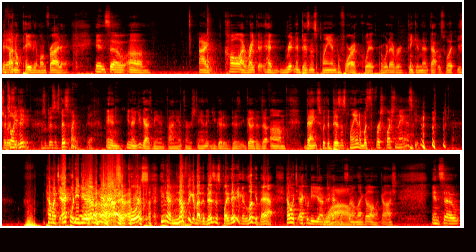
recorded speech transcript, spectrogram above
if Yeah. I don't pay them on Friday. And so um, I call, I write, the, had written a business plan before I quit or whatever, thinking that that was what you're That's supposed all you to do. needed. It was a business Business plan. plan. Yeah. And you know, you guys being in finance understand that you go to the bus- go to the um, banks with a business plan, and what's the first question they ask you? How much equity do you have in your house? Of course, you know nothing about the business plan. They didn't even look at that. How much equity do you have in your house? And I'm like, oh my gosh. And so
